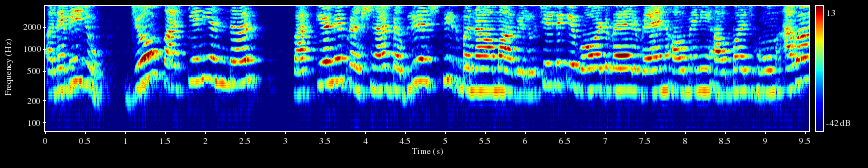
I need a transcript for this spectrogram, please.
અને બીજું, જો વાક્યની અંદર વાક્યને પ્રશ્ન ડબલ્યુએચથી બનાવવામાં આવેલું છે, એટલે કે what where when how many how much whom આવા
